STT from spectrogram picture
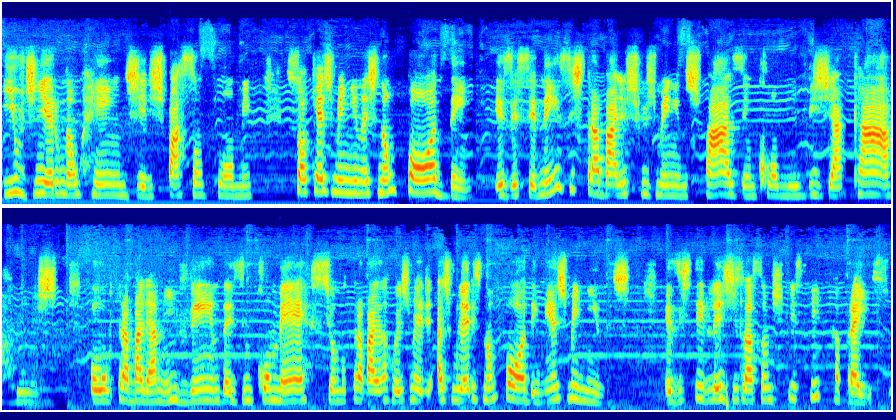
e o dinheiro não rende, eles passam fome. Só que as meninas não podem exercer nem esses trabalhos que os meninos fazem, como vigiar carros, ou trabalhar em vendas, em comércio, no trabalho na rua. As mulheres não podem, nem as meninas. Existe legislação específica para isso.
